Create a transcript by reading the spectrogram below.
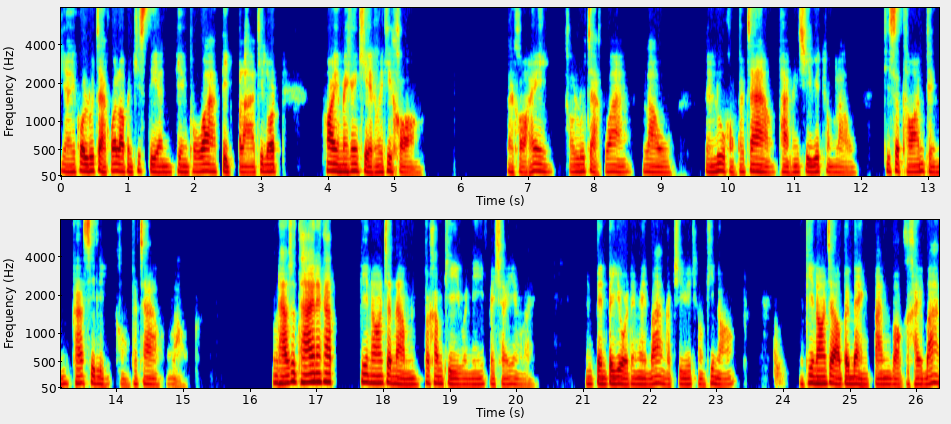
อยากให้คนรู้จักว่าเราเป็นคริสเตียน เพียงเพราะว่าติดปลาที่รถห้อยไม้กางเขนไว้ที่คอแต่ขอให้เขารู้จักว่าเราเป็นลูกของพระเจ้าผ่านทั้งชีวิตของเรา ที่สะท้อนถึงพระสิริของพระเจ้าของเราคำถามสุดท้ายนะครับ พี่น้องจะนำพระคัมภีร์วันนี้ไปใช้อย่างไร มันเป็นประโยชน์ยังไงบ้างกับชีวิตของพี่น้อง พี่น้องจะเอาไปแบ่งปันบอกกับใครบ้าง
